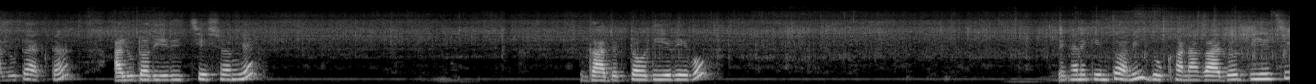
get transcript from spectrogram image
আলুটা একটা, আলুটা দিয়ে দিচ্ছি এর সঙ্গে। গাজরটাও দিয়ে দেব। এখানে কিন্তু আমি দুখানা গাজর দিয়েছি।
